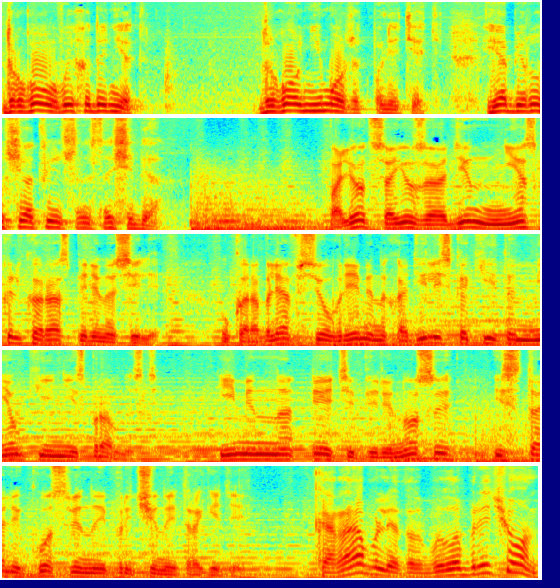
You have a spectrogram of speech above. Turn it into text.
Другого выхода нет. Другого не может полететь. Я беру всю ответственность на себя. Полет «Союза-1» несколько раз переносили. У корабля все время находились какие-то мелкие неисправности. Именно эти переносы и стали косвенной причиной трагедии. Корабль этот был обречен,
